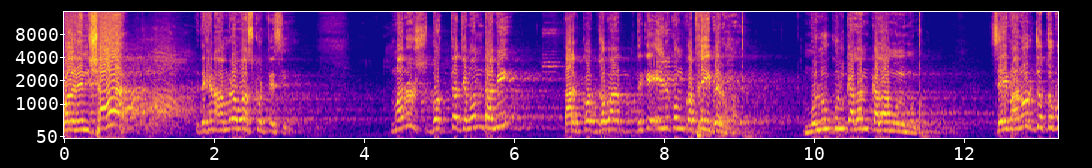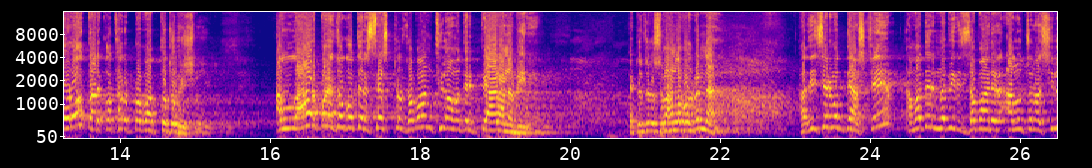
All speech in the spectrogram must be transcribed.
বলেন, ইনশা। দেখেন, আমরা ওয়াজ করতেছি। মানুষ, বক্তা যেমন দামি, তার জবান থেকে এইরকম কথাই বের হয়। মুলুকুল কালাম, কালামুল মুলুক। সেই মানুষ যত বড়, তার কথার প্রভাব তত বেশি। আল্লাহর পরে জগতের শ্রেষ্ঠ জবান ছিল আমাদের পেয়ারা নবীর। একটু জোরে সুবহানাল্লাহ বলবেন না? হাদিসের মধ্যে আসছে, আমাদের নবীর জবানের আলোচনা ছিল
